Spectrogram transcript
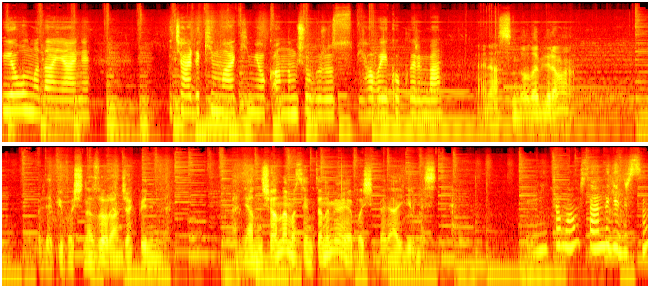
üye olmadan yani. İçeride kim var kim yok anlamış oluruz. Bir havayı koklarım ben. Yani aslında olabilir ama... Öyle bir başına zor ancak benimle. Ben yanlış anlama seni tanımıyor ya başı belaya girmesin diye. İyi tamam sen de gelirsin.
